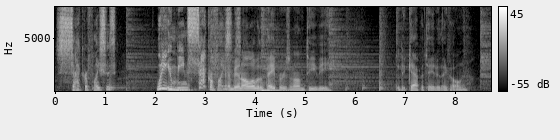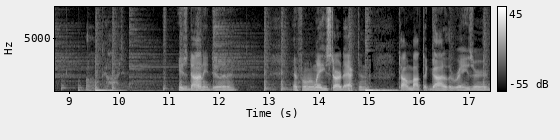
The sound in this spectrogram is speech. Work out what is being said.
Sacrifices? What do you mean sacrifices? They've been all over the papers and on TV. The decapitator, they called him. Oh God. Here's Donnie doing it. And from the way he started acting, talking about the god of the razor,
